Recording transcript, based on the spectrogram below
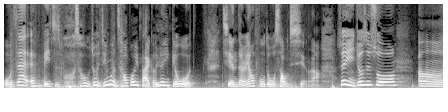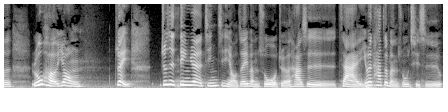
我在 FB 直播的时候，我就已经问超过一百个愿意给我钱的人要付多少钱啦。所以就是说，嗯、呃，如何用最就是订阅经济有这一本书，我觉得它是在，因为它这本书其实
